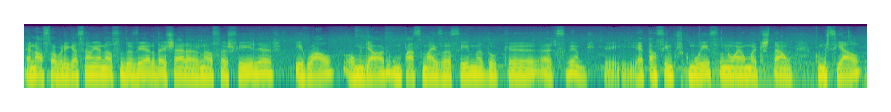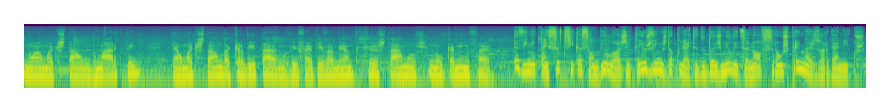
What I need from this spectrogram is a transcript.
A nossa obrigação e a nosso dever deixar as nossas filhas igual ou melhor, um passo mais acima do que a recebemos. E é tão simples como isso, não é uma questão comercial, não é uma questão de marketing, é uma questão de acreditarmos efetivamente que estamos no caminho certo. A vinha tem certificação biológica e os vinhos da colheita de 2019 serão os primeiros orgânicos.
